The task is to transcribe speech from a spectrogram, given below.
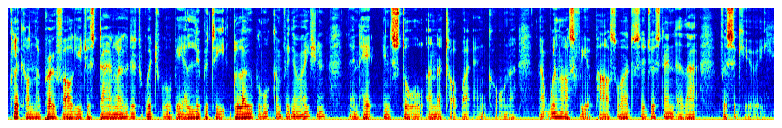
Click on the profile you just downloaded, which will be a Liberty Global configuration, then hit Install in the top right hand corner. That will ask for your password, so just enter that for security.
